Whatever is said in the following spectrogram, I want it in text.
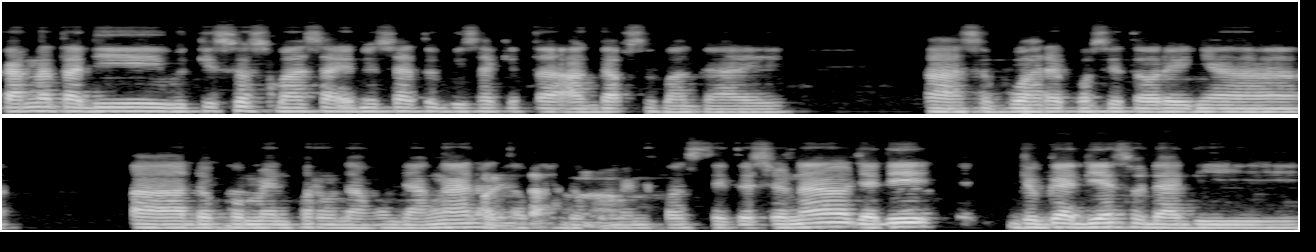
karena tadi Wikisource bahasa Indonesia itu bisa kita anggap sebagai uh, sebuah repositorinya uh, dokumen perundang-undangan atau dokumen konstitusional. Jadi juga dia sudah di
